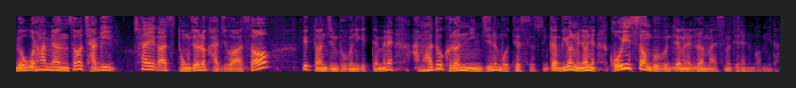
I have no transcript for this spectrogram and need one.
욕을 하면서 자기 차에 가서 동전을 가져와서 휙 던진 부분이기 때문에 아마도 그런 인지는 못했었어요. 그러니까 이건 왜냐하면 고의성 부분 때문에 그런 말씀을 드리는 겁니다.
